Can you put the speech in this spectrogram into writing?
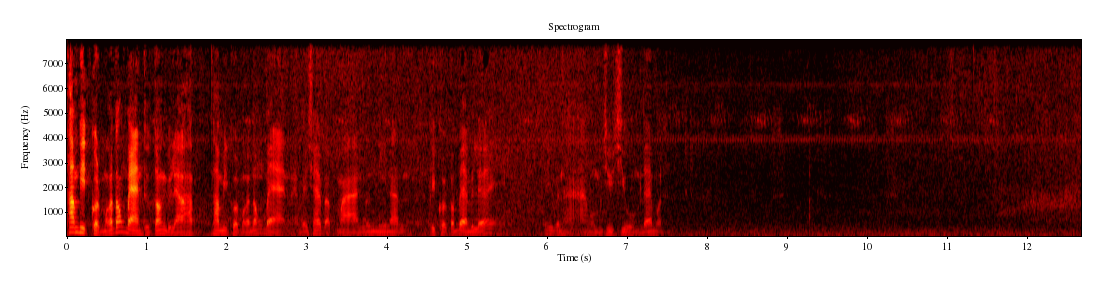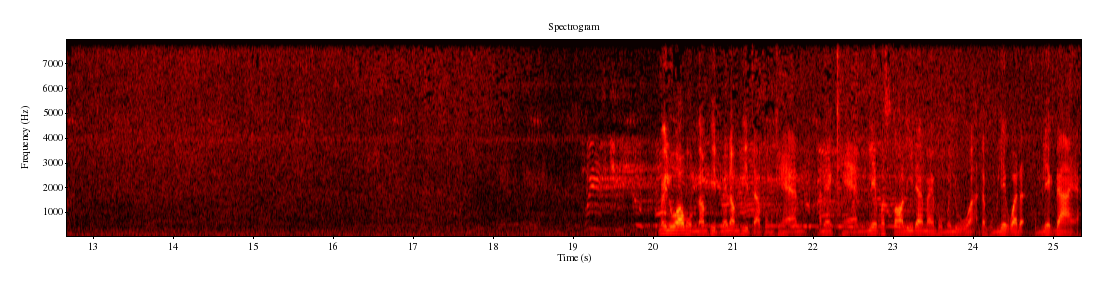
ทำผิดกฎมันก็ต้องแบนถูกต้องอยู่แล้วครับทำผิดกฎมันก็ต้องแบนไม่ใช่แบบมานู่นนี่นั่น ผิดกฎก็แบนไปเลยไม่มีปัญหาผมชิวๆผมได้หมด ไม่รู้ว่าผมทำผิดไม่ทำผิดแต่ผมแค้นอันนี้แค้นเรียกว่าสตอรี่ได้ไหมผมไม่รู้อะแต่ผมเรียกว่าผมเรียกได้อะ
